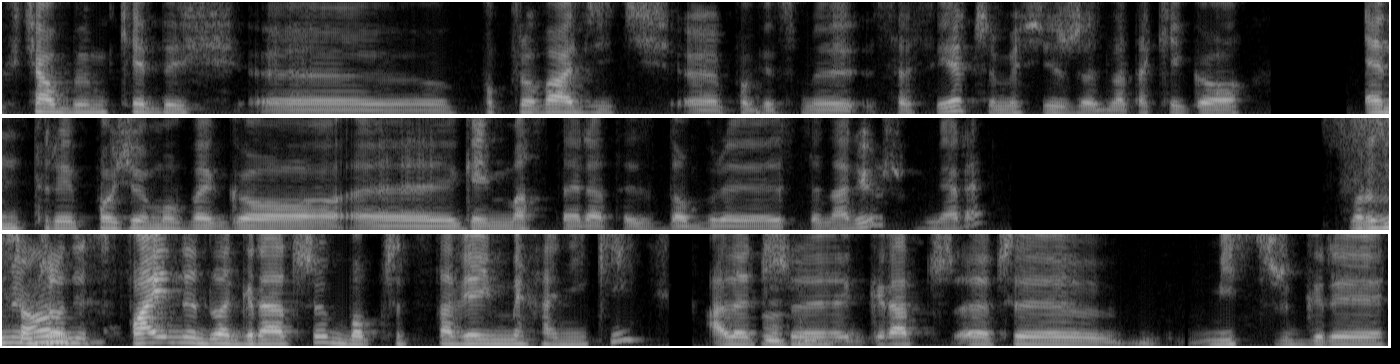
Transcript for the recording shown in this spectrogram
Chciałbym kiedyś e, poprowadzić, e, powiedzmy, sesję. Czy myślisz, że dla takiego entry poziomowego Game Mastera to jest dobry scenariusz w miarę? Bo rozumiem, że on jest fajny dla graczy, bo przedstawia im mechaniki, ale czy gracz, czy mistrz gry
